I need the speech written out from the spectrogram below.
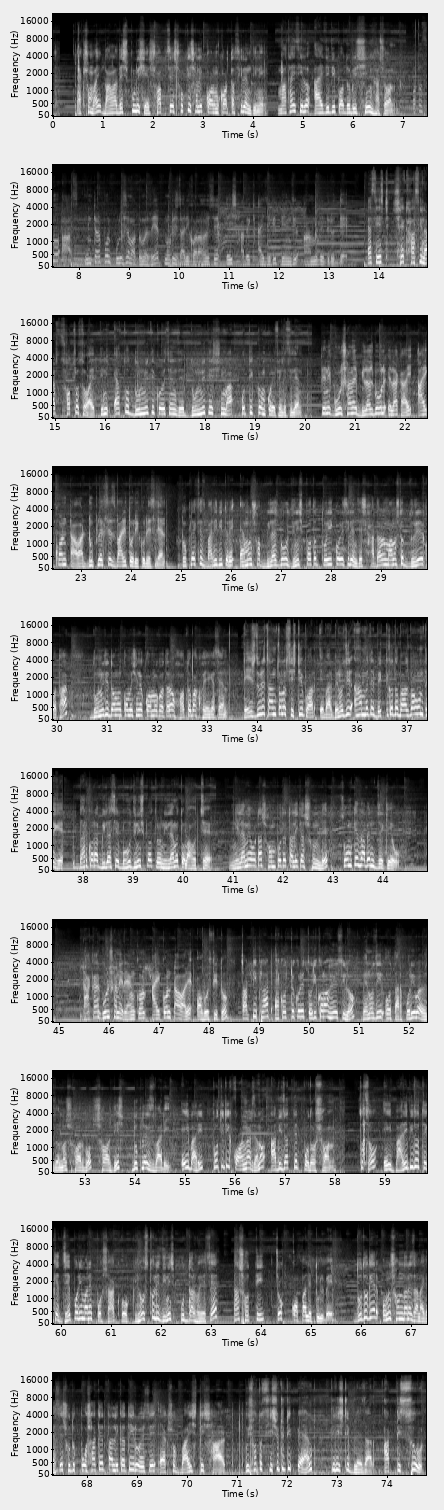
একসময় বাংলাদেশ পুলিশের সবচেয়ে শক্তিশালী কর্মকর্তা ছিলেন তিনি। মাথায় ছিল আইজিপি পদবীর সিংহাসন। অথচ আজ ইন্টারপোল পুলিশের মাধ্যমে রেড নোটিশ জারি করা হয়েছে এই সাবেক আইজিপি বেনজির আহমেদের বিরুদ্ধে। অ্যাসিস্ট শেখ হাসিনার ছত্রছোয়ায় তিনি এত দুর্নীতি করেছেন যে দুর্নীতির সীমা অতিক্রম করে ফেলেছিলেন। তিনি গুলশানের বিলাসবহুল এলাকায় আইকন টাওয়ার ডুপ্লেক্সেস বাড়ি তৈরি করেছিলেন। ডুপ্লেক্সেস বাড়ির ভিতরে এমন সব বিলাসবহুল জিনিসপত্র তৈরি করেছিলেন যে সাধারণ মানুষ তো দূরের কথা, দুর্নীতি দমন কমিশনের কর্মকর্তারাও হতবাক হয়ে গেছেন। দেশ জুড়ে চাঞ্চল্য সৃষ্টির পর এবার বেনজির আহমেদের ব্যক্তিগত বাসভবন থেকে উদ্ধার করা বিলাসের বহু জিনিসপত্র নিলামে তোলা হচ্ছে। নিলামে ওটা সম্পদের তালিকা শুনলে চমকে যাবেন যে কেউ। ঢাকার গুলশানে র্যাঙ্কন আইকন টাওয়ারে অবস্থিত। চারটি ফ্ল্যাট একত্রে করে তৈরি করা হয়েছিল। বেনজির ও তার পরিবারের জন্য সর্ব সর্দিশ ডুপ্লেক্স বাড়ি। এই বাড়ির প্রতিটি কর্নার যেন আভিজাত্যের প্রদর্শন। অথচ এই বাড়ির ভিতর থেকে যে পরিমাণে পোশাক ও গৃহস্থলী জিনিস উদ্ধার হয়েছে, তা সত্যি চোখ কপালে তুলবে। দুদকের অনুসন্ধানে জানা গেছে, শুধু পোশাকের তালিকাতেই রয়েছে একশো বাইশটি শার্ট, দুইশত ছেষট্টিটি প্যান্ট, তিরিশটি ব্লেজার, আটটি স্যুট।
